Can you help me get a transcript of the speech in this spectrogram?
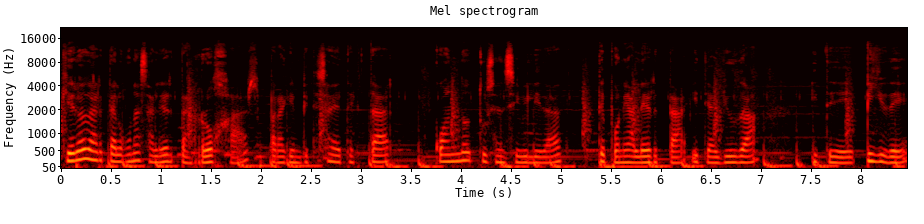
Quiero darte algunas alertas rojas para que empieces a detectar cuando tu sensibilidad te pone alerta y te ayuda y te pide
